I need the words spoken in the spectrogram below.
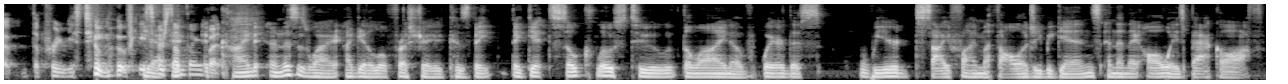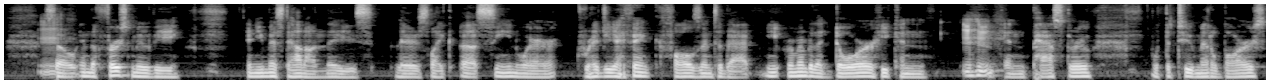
uh, the previous two movies or something it, but kind of, and this is why I get a little frustrated because they they get so close to the line of where this weird sci-fi mythology begins, and then they always back off. Mm. So in the first movie, and you missed out on these. There's like a scene where Reggie, I think, falls into that. You remember that door he can Mhm. can pass through with the two metal bars.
